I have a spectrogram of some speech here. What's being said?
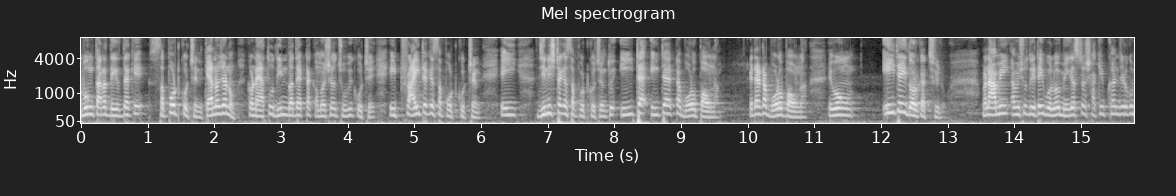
এবং তারা দেবদাকে সাপোর্ট করছেন। কেন জানো? কারণ এত দিন বাদে একটা কমার্শিয়াল ছবি করছে, এই ট্রাইটাকে সাপোর্ট করছেন, এই জিনিসটাকে সাপোর্ট করছেন। তো এইটা এইটা একটা বড় পাওনা। এটা একটা বড় পাওনা এবং এইটাই দরকার ছিল। মানে আমি আমি শুধু এটাই বলব, মেগাস্টার শাকিব খান যেরকম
